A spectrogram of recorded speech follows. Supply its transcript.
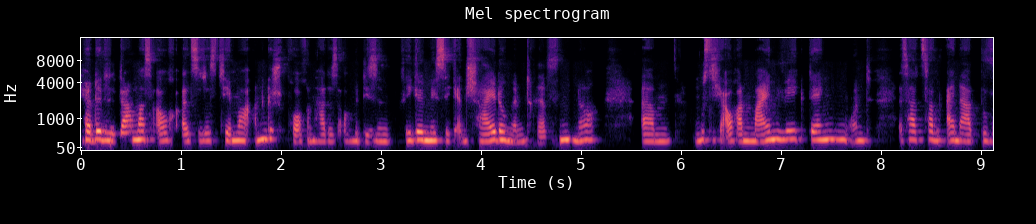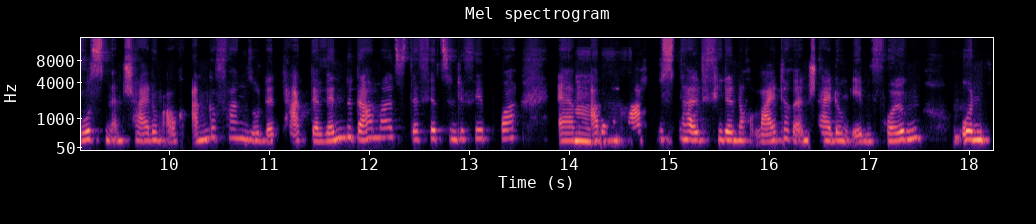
Ich hatte dir damals auch, als du das Thema angesprochen hattest, auch mit diesen regelmäßig Entscheidungen treffen, ne, ähm, musste ich auch an meinen Weg denken und es hat von einer bewussten Entscheidung auch angefangen, so der Tag der Wende damals, der 14. Februar. Ähm, mhm. Aber danach mussten halt viele noch weitere Entscheidungen eben folgen und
